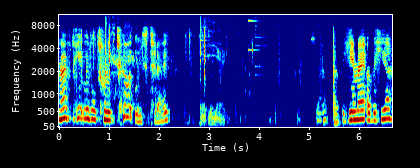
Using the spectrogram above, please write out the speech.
I have to get level 22 at least today. So, over here, mate, over here.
